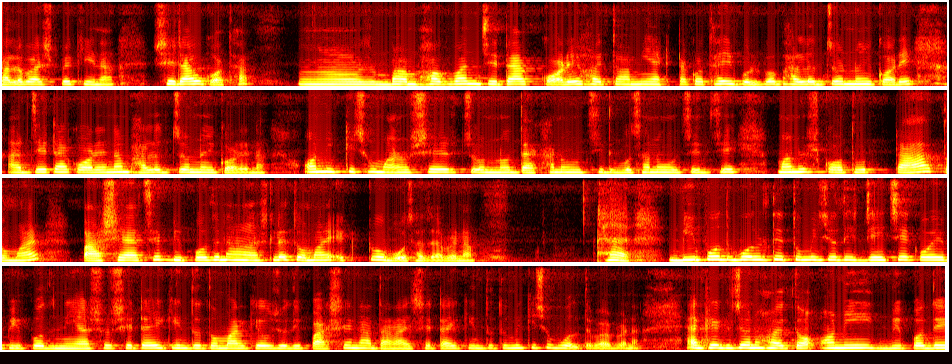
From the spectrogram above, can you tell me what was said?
ভালোবাসবে কি না সেটাও কথা। ভগবান যেটা করে, হয়তো আমি একটা কথাই বলব, ভালোর জন্যই করে, আর যেটা করে না, ভালোর জন্যই করে না। অনেক কিছু মানুষের জন্য দেখানো উচিত, বোঝানো উচিত যে মানুষ কতটা তোমার পাশে আছে, বিপদ না আসলে তোমার একটুও বোঝা যাবে না। হ্যাঁ বিপদ বলতে তুমি যদি যেচে করে বিপদ নিয়ে আসো, সেটাই কিন্তু তোমার কেউ যদি পাশে না দাঁড়ায়, সেটাই কিন্তু তুমি কিছু বলতে পারবে না। এক একজন হয়তো অনেক বিপদে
